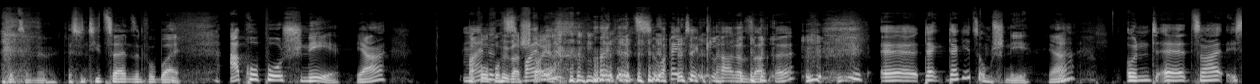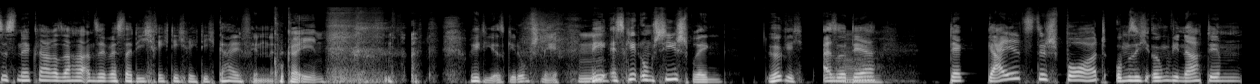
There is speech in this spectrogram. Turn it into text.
Gibt's nicht mehr. Das die Zeiten sind vorbei. Apropos Schnee, ja. Meine, Apropos zweite, meine zweite klare Sache. Äh, da, da geht's um Schnee, ja. Und äh, zwar ist es eine klare Sache an Silvester, die ich richtig, richtig geil finde. Kokain. Richtig, es geht um Schnee. Hm. Nee, es geht um Skispringen. Wirklich. Also Ah. der, der geilste Sport, um sich irgendwie nach dem,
